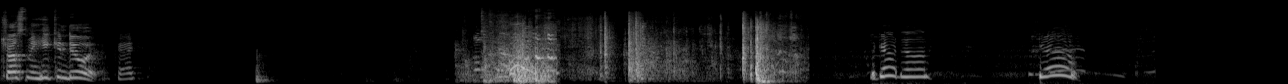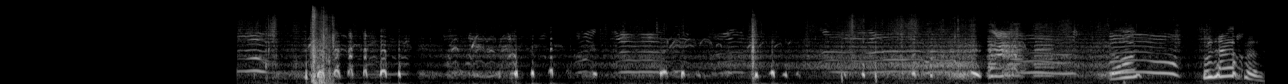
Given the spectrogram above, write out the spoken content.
Trust me, he can do it, okay? Look out, Dylan. Go! Dylan, what happened?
